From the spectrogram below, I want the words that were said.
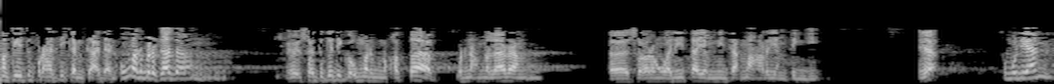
Maka itu perhatikan keadaan. Umar berkata, eh, suatu ketika Umar bin Khattab pernah melarang uh, seorang wanita yang minta mahar yang tinggi. Ya, Kemudian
